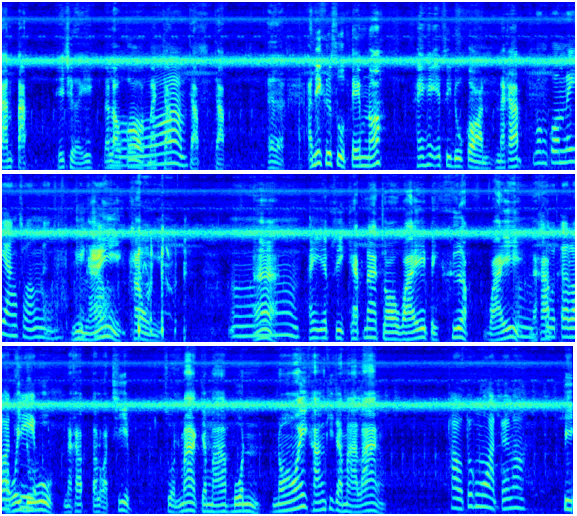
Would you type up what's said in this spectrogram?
การตัดเฉยๆแล้วเราก็มาจับจับจับเอออันนี้คือสูตรเต็มเนาะ ให้ให้เอฟซีดูก่อนนะครับ วงกลมหรือยังสองหนึ่งนี่ไงเข้านี่ อืมอ่า ให้เอฟซีแคปหน้าจอไว้ไปเคลือบไว้อืมนะครับ สูตรตลอดเอาไว้ชีพดูนะครับ ตลอดชีพ ส่วนมากจะมาบนน้อยครั้งที่จะมาล่าง เข้าทุกงวดเลยเนาะปี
